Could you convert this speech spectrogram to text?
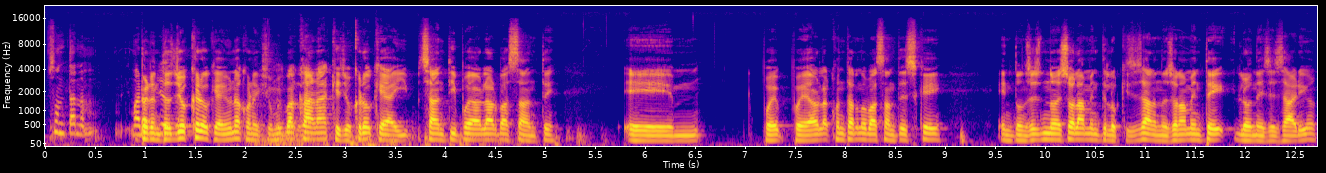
son tan maravillosas. Pero entonces yo creo que hay una conexión muy bacana que yo creo que ahí Santi puede hablar bastante. Eh, puede, puede hablar, contarnos bastante. Es que entonces no es solamente lo que dice Sara, no es solamente lo necesario,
